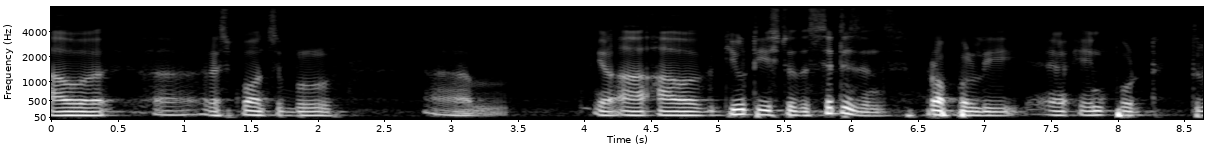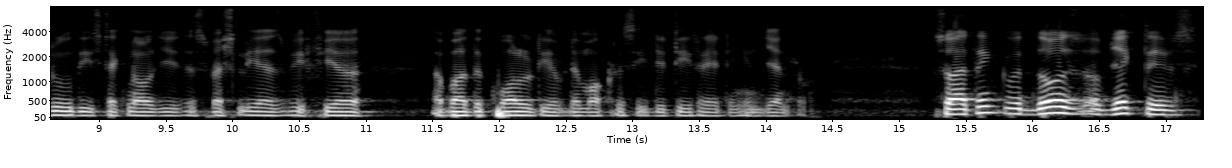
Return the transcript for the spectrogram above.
our uh, responsible um, you know, our, our, duties to the citizens properly uh, input through these technologies, especially as we fear about the quality of democracy deteriorating in general. So I think with those objectives,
